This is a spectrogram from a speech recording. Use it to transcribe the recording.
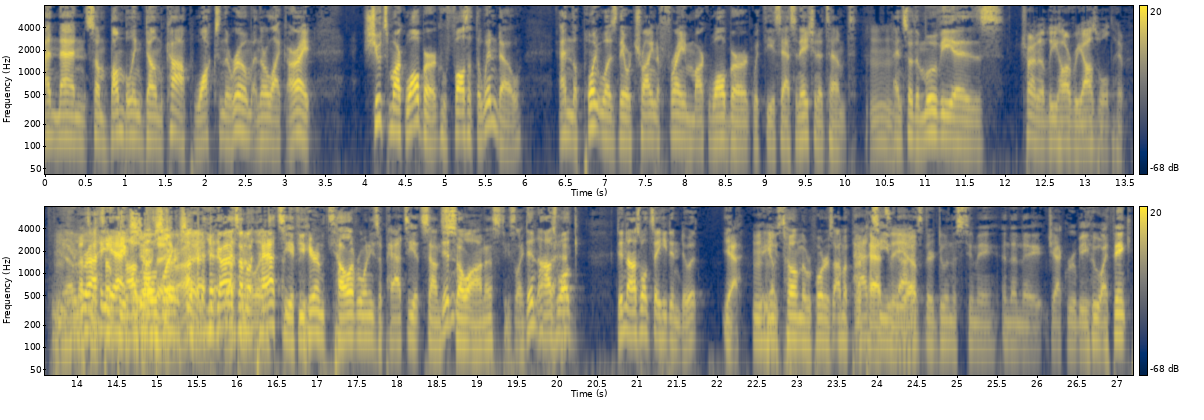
and then some bumbling dumb cop walks in the room and they're like, all right, shoots Mark Wahlberg who falls out the window. And the point was they were trying to frame Mark Wahlberg with the assassination attempt. Mm. And so the movie is Trying to Lee Harvey Oswald him. Yeah, That's right, what some yeah, people sure, Oswald's say. like, sure. you guys, I'm a patsy. If you hear him tell everyone he's a patsy, it sounds Didn't- so honest. He's like, didn't Oswald didn't Oswald say he didn't do it? Yeah, Mhm. he was telling the reporters, "I'm a patsy, you guys. yep. They're doing this to me." And then they Jack Ruby, who I think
